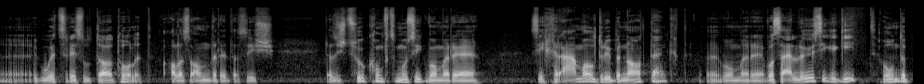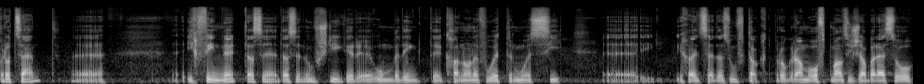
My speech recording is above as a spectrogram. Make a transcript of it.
äh, ein gutes Resultat holen. Alles andere, das ist, das ist Zukunftsmusik, wo man äh, sicher einmal darüber nachdenkt, äh, wo, man, äh, wo es auch Lösungen gibt, 100 Prozent. Ich finde nicht, dass, dass ein Aufsteiger unbedingt Kanonenfutter muss sein ich habe jetzt das Auftaktprogramm. Oftmals ist aber auch so,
